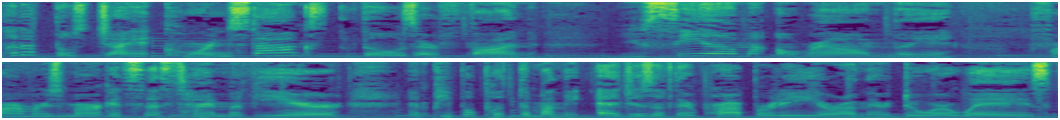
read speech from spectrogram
put up those giant corn stalks. Those are fun you see them around the farmers markets this time of year, and people put them on the edges of their property or on their doorways.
